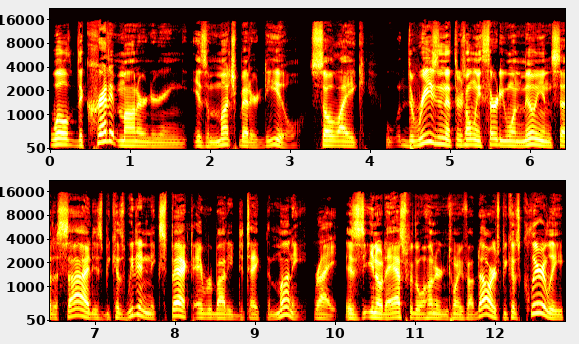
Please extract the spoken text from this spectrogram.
well, the credit monitoring is a much better deal. So like the reason that there's only 31 million set aside is because we didn't expect everybody to take the money right. is you know to ask for the $125 because clearly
